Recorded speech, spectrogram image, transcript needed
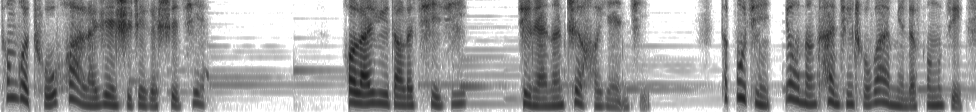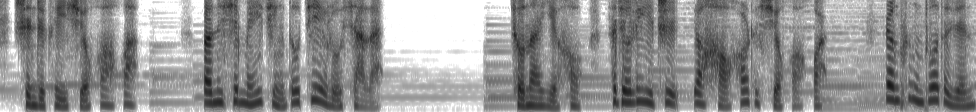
通过图画来认识这个世界。后来遇到了契机，竟然能治好眼疾。他不仅又能看清楚外面的风景，甚至可以学画画，把那些美景都记录下来。从那以后，他就立志要好好的学画画，让更多的人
